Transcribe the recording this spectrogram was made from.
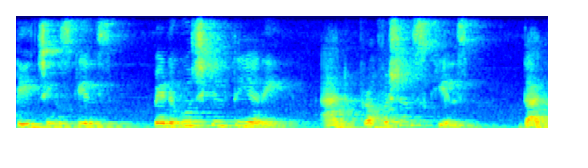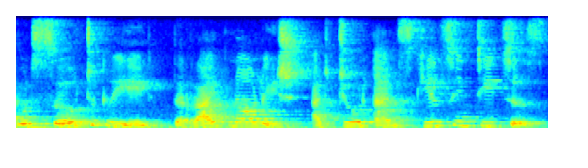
teaching skills, pedagogical theory and professional skills that would serve to create the right knowledge, attitude and skills in teachers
